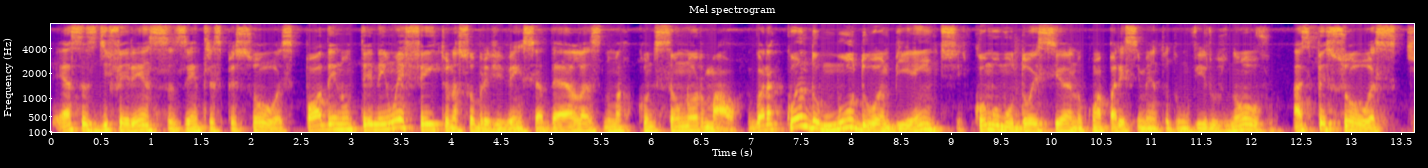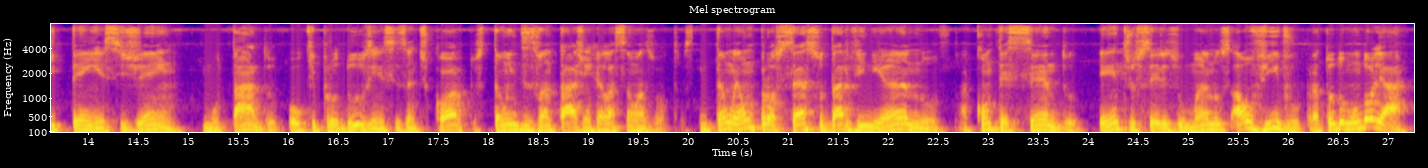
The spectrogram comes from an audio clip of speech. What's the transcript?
essas diferenças entre as pessoas podem não ter nenhum efeito na sobrevivência delas numa condição normal. Agora, quando muda o ambiente, como mudou esse ano com o aparecimento de um vírus novo, as pessoas que têm esse gene mutado ou que produzem esses anticorpos estão em desvantagem em relação às outras. Então é um processo darwiniano acontecendo entre os seres humanos ao vivo para todo mundo olhar.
